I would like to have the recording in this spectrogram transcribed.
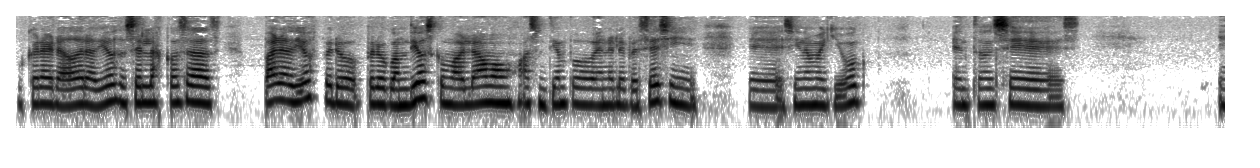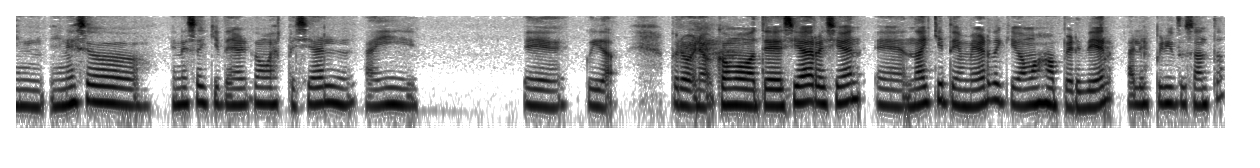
buscar agradar a Dios, hacer las cosas para Dios, pero, pero con Dios, como hablábamos hace un tiempo en el EPC, si, eh, si no me equivoco. Entonces, en, en, eso, en eso hay que tener como especial ahí eh, cuidado. Pero bueno, como te decía recién, eh, no hay que temer de que vamos a perder al Espíritu Santo,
